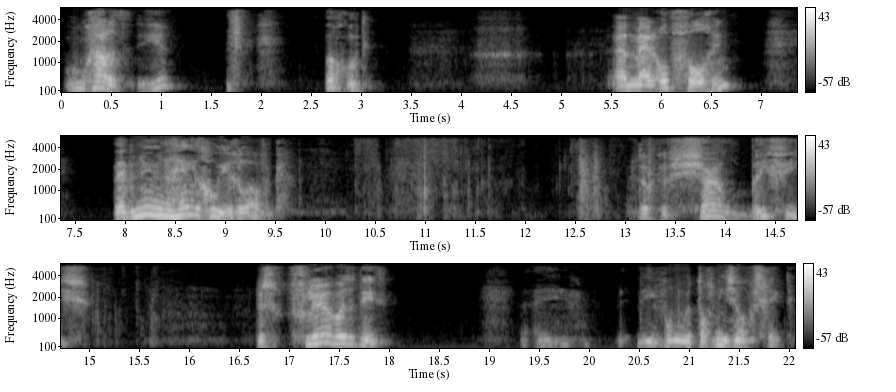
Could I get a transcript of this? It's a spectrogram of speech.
Hoe gaat het hier? Wel goed. En mijn opvolging? We hebben nu een hele goeie, geloof ik. Dr. Charles Briefies. Dus Fleur wordt het niet. Die vonden we toch niet zo geschikt.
